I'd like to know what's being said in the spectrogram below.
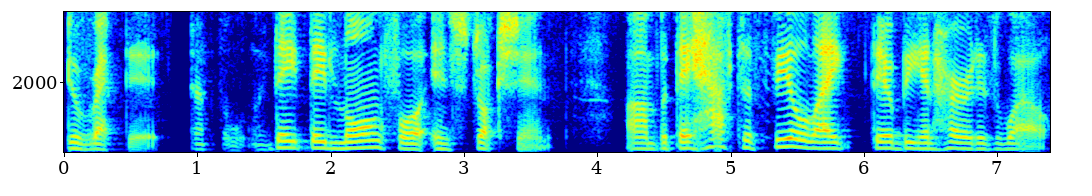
directed. Absolutely. They they long for instruction, um, but they have to feel like they're being heard as well.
